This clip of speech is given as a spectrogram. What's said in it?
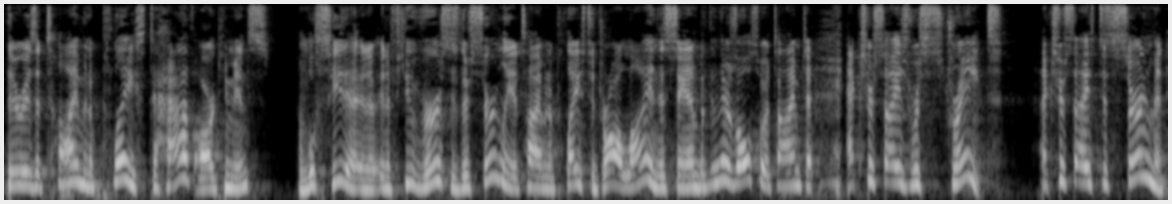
there is a time and a place to have arguments and we'll see that in a, in a, few verses. There's certainly a time and a place to draw a line in the sand, but then there's also a time to exercise restraint, exercise discernment,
